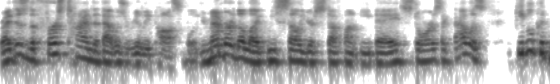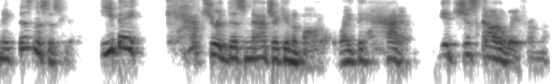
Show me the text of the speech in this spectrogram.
Right? This is the first time that that was really possible. You remember the like we sell your stuff on eBay stores? Like that was people could make businesses here. eBay captured this magic in a bottle, right? They had it. It just got away from them.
